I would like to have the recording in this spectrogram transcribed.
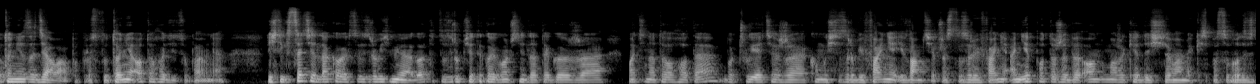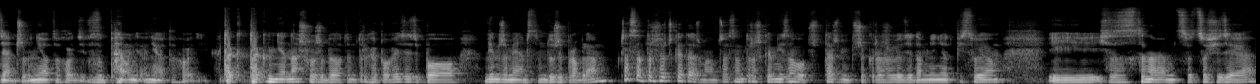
to nie zadziała po prostu. To nie o to chodzi zupełnie. Jeśli chcecie dla kogoś coś zrobić miłego, to to zróbcie tylko i wyłącznie dlatego, że macie na to ochotę, bo czujecie, że komuś się zrobi fajnie i wam się przez to zrobi fajnie, a nie po to, żeby on może kiedyś się wam w jakiś sposób odwdzięczył. Nie o to chodzi, zupełnie nie o to chodzi. Tak, tak mnie naszło, żeby o tym trochę powiedzieć, bo wiem, że miałem z tym duży problem. Czasem troszeczkę też mam, czasem troszkę mi znowu też mi przykro, że ludzie do mnie nie odpisują i się zastanawiam, co, co się dzieje.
